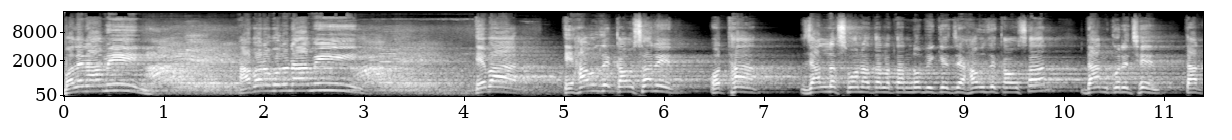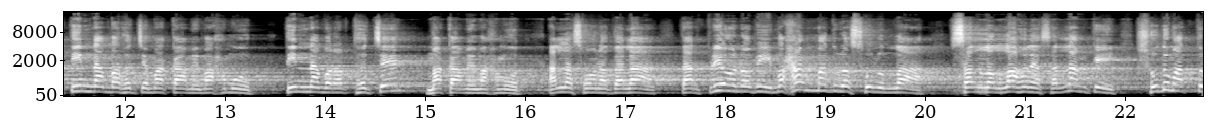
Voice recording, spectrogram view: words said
বলেন আমিন। আবারও বলেন আমিন। এবার এ হাউজে কাউসারের, অর্থাৎ জাল্লা সোনা তালা তার নবীকে যে হাউজে কাউসার দান করেছেন, তার তিন নাম্বার হচ্ছে মাকামে মাহমুদ। তিন নাম্বার অর্থ হচ্ছে মাকামে মাহমুদ। আল্লাহ সোনা তালা তার প্রিয় নবী মোহাম্মদ রসুল্লাহ সাল্লাহ সাল্লামকে শুধুমাত্র,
